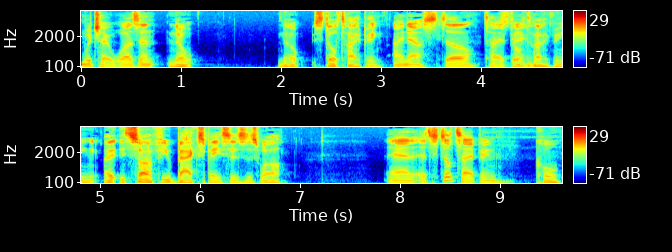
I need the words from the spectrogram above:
which I wasn't. Nope. Nope. Still typing. I know, still typing, Still typing. I saw a few backspaces as well. and it's still typing, Cool.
